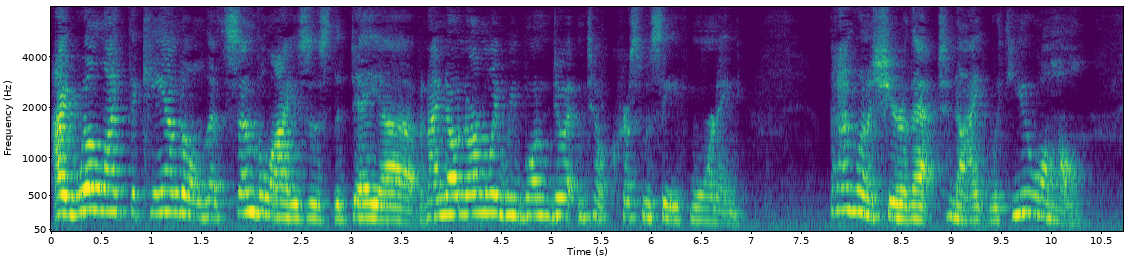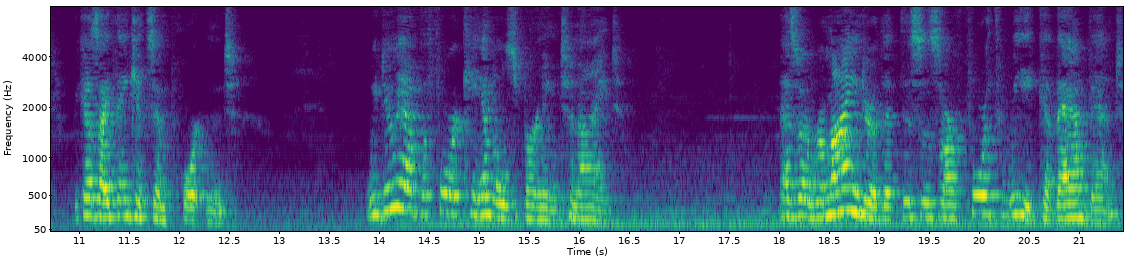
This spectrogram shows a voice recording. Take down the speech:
I will light the candle that symbolizes the day of. And I know normally we won't do it until Christmas Eve morning. But I want to share that tonight with you all because I think it's important. We do have the four candles burning tonight as a reminder that this is our fourth week of Advent.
